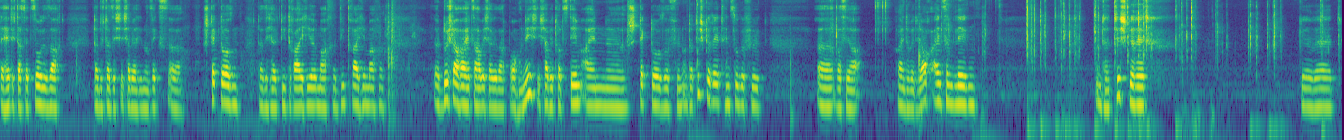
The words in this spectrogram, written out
da hätte ich das jetzt so gesagt, dadurch, dass ich, ich habe ja hier nur sechs äh, Steckdosen, dass ich halt die drei hier mache, die drei hier mache. Äh, Durchlauferhitzer habe ich ja gesagt, brauchen wir nicht. Ich habe hier trotzdem eine Steckdose für ein Untertischgerät hinzugefügt, äh, was ja rein theoretisch auch einzeln legen. Untertischgerät. Gerät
